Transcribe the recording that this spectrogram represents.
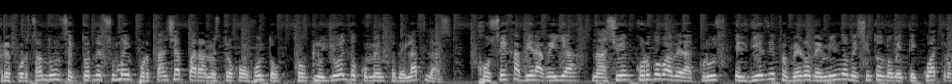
reforzando un sector de suma importancia para nuestro conjunto, concluyó el documento del Atlas. José Javier Abella nació en Córdoba, Veracruz, el 10 de febrero de 1994.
